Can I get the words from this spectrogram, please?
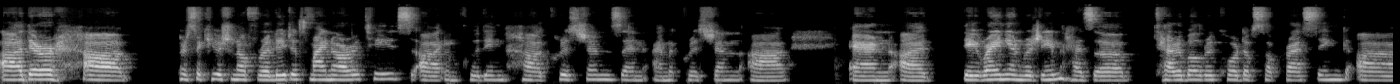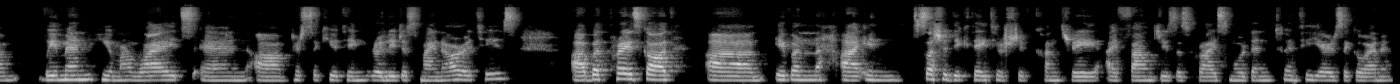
uh, there are uh, persecution of religious minorities, uh, including uh, Christians, and I'm a Christian. Uh, and uh, the Iranian regime has a terrible record of suppressing um, women, human rights, and uh, persecuting religious minorities. Uh, but praise God, um, even in such a dictatorship country, I found Jesus Christ more than 20 years ago, and,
